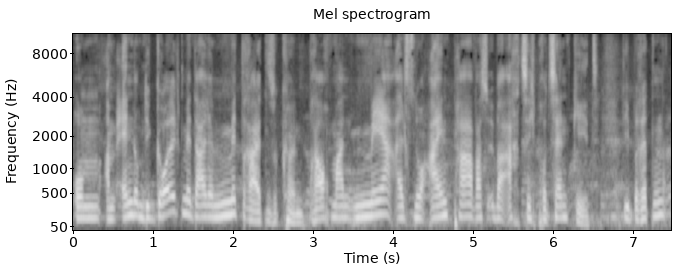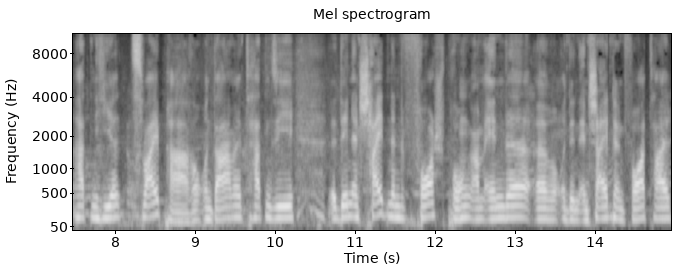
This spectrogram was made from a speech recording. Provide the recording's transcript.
um am Ende um die Goldmedaille mitreiten zu können, braucht man mehr als nur ein Paar, was über 80 Prozent geht. Die Briten hatten hier zwei Paare und damit hatten sie den entscheidenden Vorsprung am Ende äh, und den entscheidenden Vorteil,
